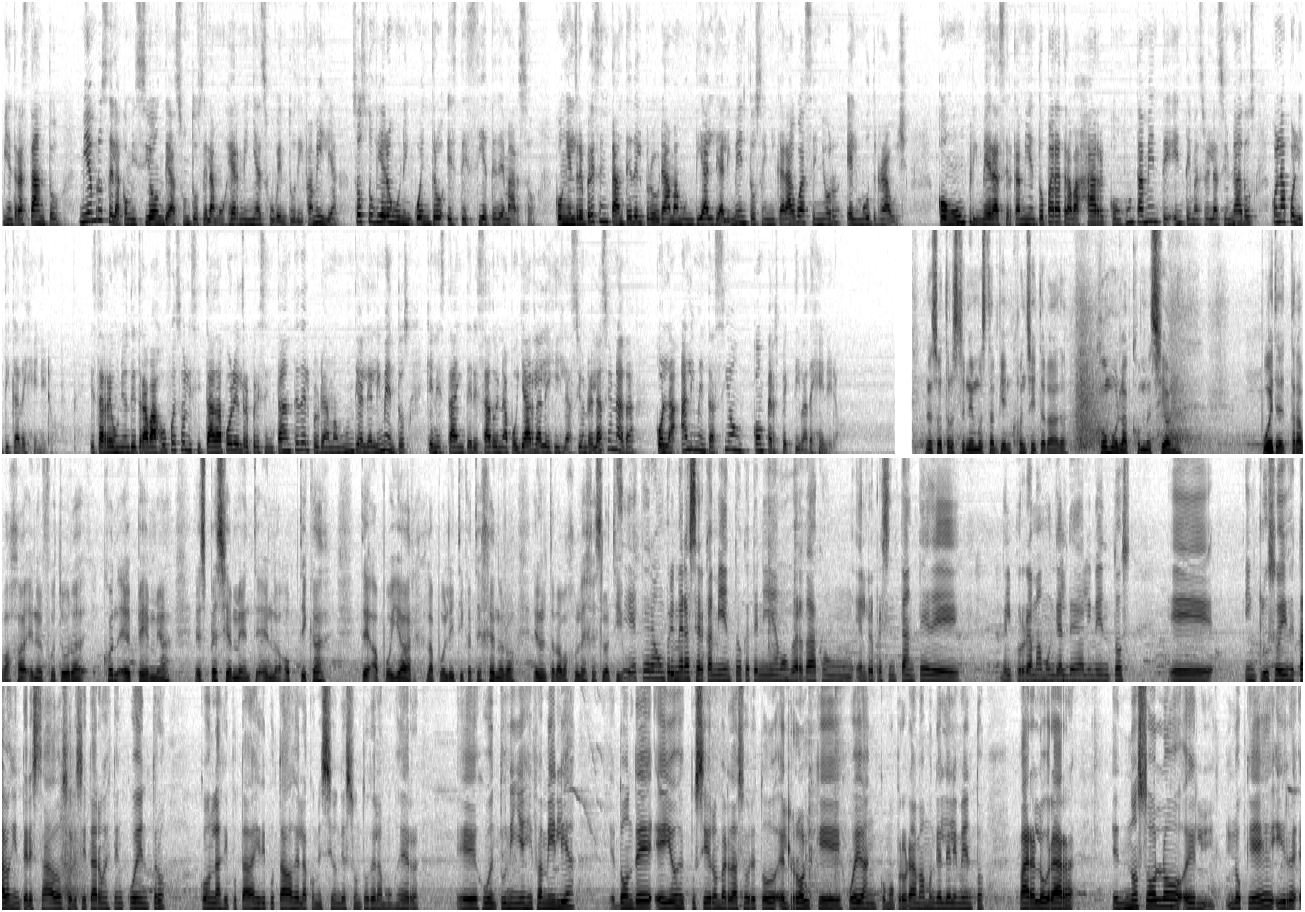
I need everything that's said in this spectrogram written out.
Mientras tanto, miembros de la Comisión de Asuntos de la Mujer, Niñez, Juventud y Familia sostuvieron un encuentro este 7 de marzo con el representante del Programa Mundial de Alimentos en Nicaragua, señor Elmut Rauch, con un primer acercamiento para trabajar conjuntamente en temas relacionados con la política de género. Esta reunión de trabajo fue solicitada por el representante del Programa Mundial de Alimentos, quien está interesado en apoyar la legislación relacionada con la alimentación con perspectiva de género. Nosotros tenemos también considerado cómo la Comisión puede trabajar en el futuro con el PMA, especialmente en la óptica de apoyar la política de género en el trabajo legislativo. Sí, este era un primer acercamiento que teníamos, ¿verdad?, con el representante del Programa Mundial de Alimentos. Eh, Incluso ellos estaban interesados, solicitaron este encuentro con las diputadas y diputados de la Comisión de Asuntos de la Mujer, eh, Juventud, Niñez y Familia, eh, donde ellos expusieron, ¿verdad?, sobre todo el rol que juegan como Programa Mundial de Alimentos para lograr eh, no solo lo que es ir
